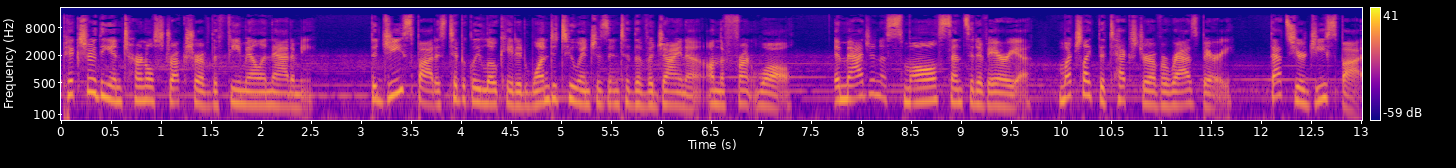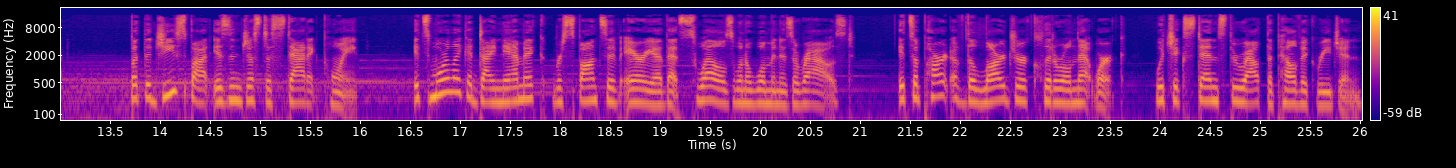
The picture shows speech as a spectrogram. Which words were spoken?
Picture the internal structure of the female anatomy. The G-spot is typically located 1 to 2 inches into the vagina on the front wall. Imagine a small, sensitive area, much like the texture of a raspberry. That's your G-spot. But the G-spot isn't just a static point. It's more like a dynamic, responsive area that swells when a woman is aroused. It's a part of the larger clitoral network, which extends throughout the pelvic region.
